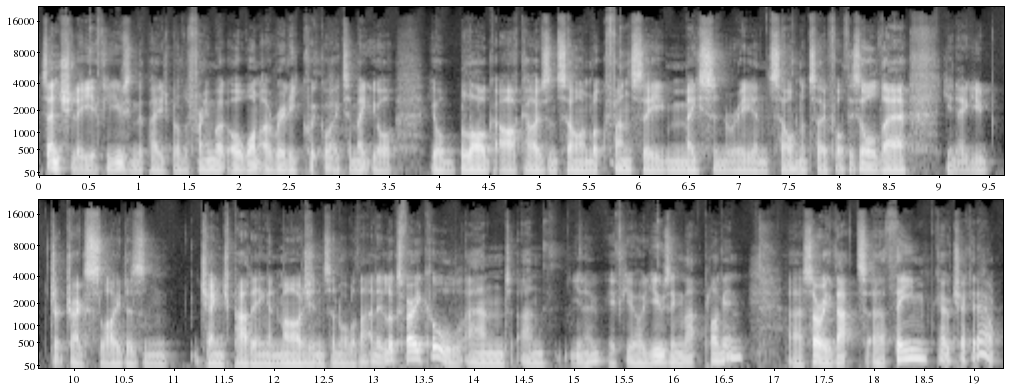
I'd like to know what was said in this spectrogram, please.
essentially, if you're using the Page Builder framework or want a really quick way to make your your blog archives and so on look fancy, masonry and so on and so forth, it's all there. You know, you drag sliders and change padding and margins and all of that. And it looks very cool. And and you know if you're using that plugin uh, sorry that uh, theme go check it out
